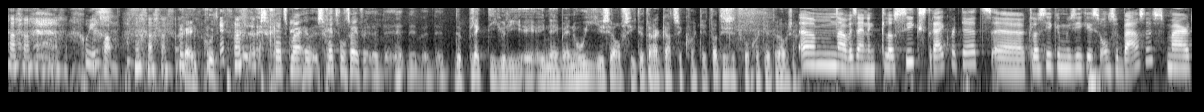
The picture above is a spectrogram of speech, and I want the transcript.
Goeie grap. Oké, okay, goed. Schets, maar, schets ons even de, de, de, plek die jullie innemen... en hoe je jezelf ziet, het Ragazze kwartet. Wat is het voor kwartet, Rosa? Um, nou, we zijn een klassiek strijkkwartet. Uh, klassieke muziek is onze basis, maar...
